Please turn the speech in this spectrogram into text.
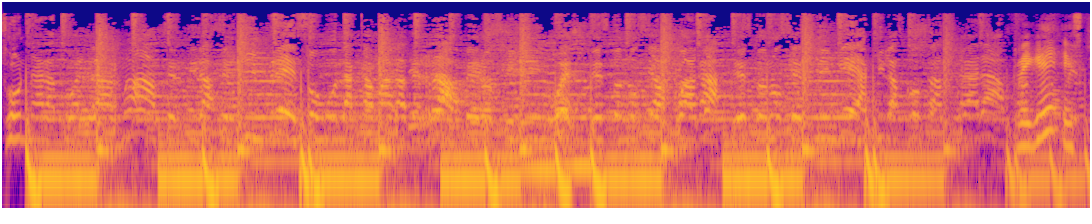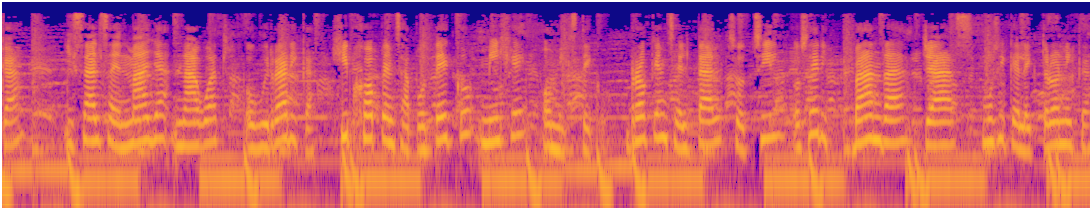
Sonará tu alarma, sentirás el timbre, somos la cámara de rap, pero bilingües, esto no se apaga, esto no se extingue, aquí las cosas claras. Reggae, ska y salsa en maya, náhuatl o wixárika, hip hop en zapoteco, mije o mixteco rock en celtal, tzotzil o seri, banda, jazz, música electrónica.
